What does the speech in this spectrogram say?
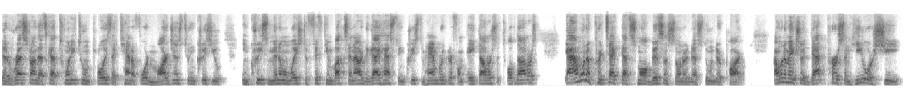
the restaurant that's got 22 employees that can't afford margins to increase you increase minimum wage to 15 bucks an hour the guy has to increase the hamburger from $8 to $12 yeah i want to protect that small business owner that's doing their part i want to make sure that person he or she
